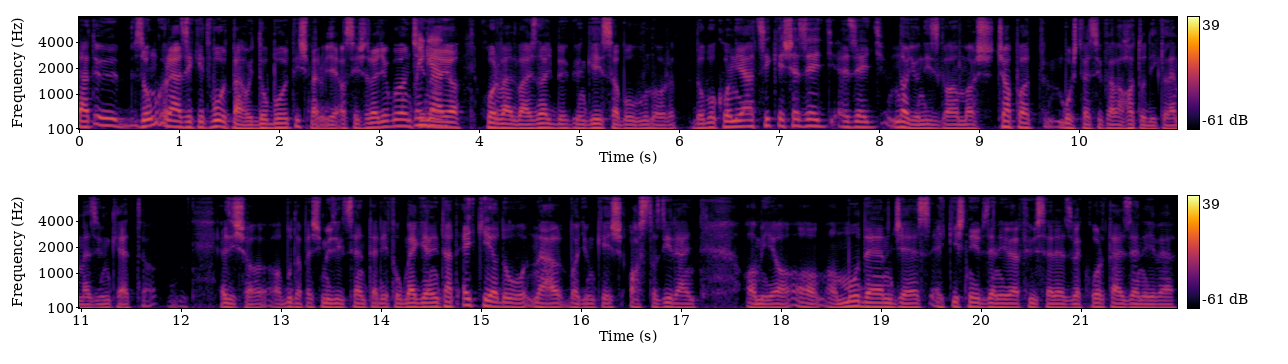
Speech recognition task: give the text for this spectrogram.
Tehát ő zongorázik, itt volt már, hogy dobolt is, mert ugye azt is ragyogóan csinálja. Igen. Horváth Báz nagybőgön, Gészabó Hunor dobokon játszik, és ez egy, ez egy nagyon izgalmas csapat. Most veszük fel a hatodik lemezünket. Ez is a, a Budapest Music Centernél fog megjelenni. Tehát egy kiadónál vagyunk, és azt az irány, ami a, a, a modern jazz, egy kis népzenével fűszerezve, kortárs zenével,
